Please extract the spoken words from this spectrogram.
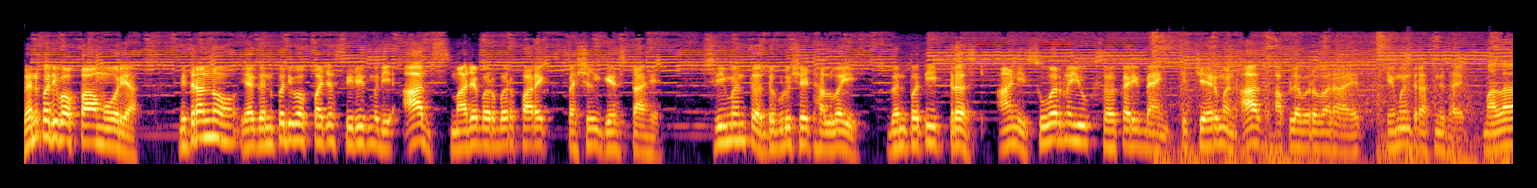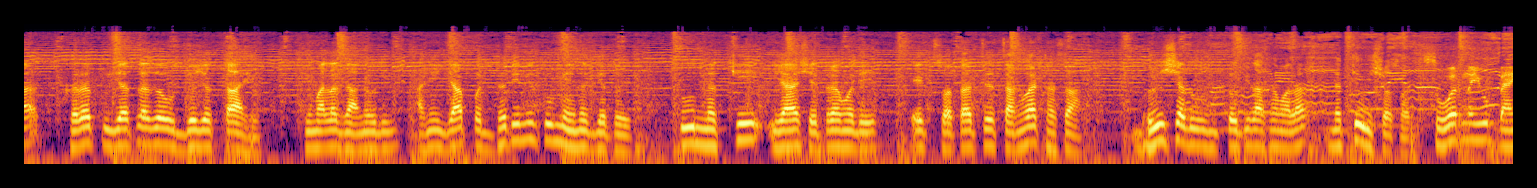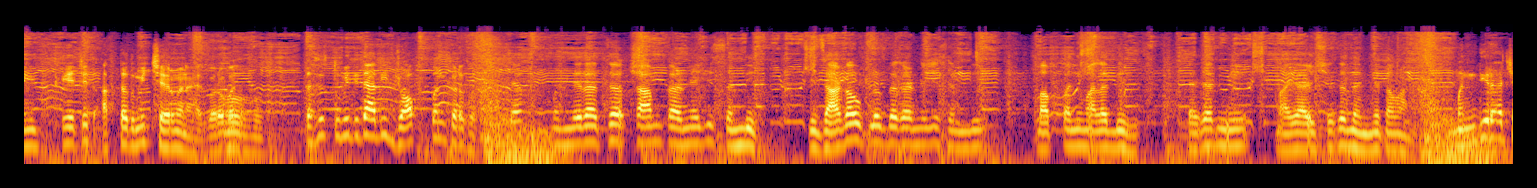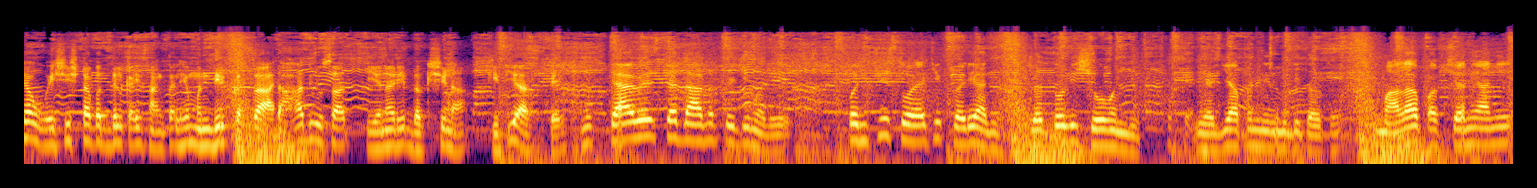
गणपती बाप्पा मोर्या. मित्रांनो या गणपती बाप्पाच्या सिरीजमध्ये आज माझ्याबरोबर फार एक स्पेशल गेस्ट आहे. श्रीमंत दगडूशेठ हलवाई गणपती ट्रस्ट आणि सुवर्णयुग सहकारी बँक हे चेअरमन आज आपल्याबरोबर आहेत हेमंत रासने साहेब. मला खरं तुझ्यातला जो उद्योजकता आहे ती मला जाणवली आणि ज्या पद्धतीने तू मेहनत घेतोय तू नक्की या क्षेत्रामध्ये एक स्वतःचे चांगला ठसा भविष्यात उमटवतील असा मला नक्की विश्वास वाटतो सुवर्णयुग बँकेचे आत्ता तुम्ही चेअरमन आहेत बरोबर? हो हो. तसेच तुम्ही तिथे आधी जॉब पण करत होता. त्या मंदिराचं काम करण्याची संधी ती जागा उपलब्ध करण्याची संधी बाप्पांनी मला दिली. त्याच्यात मी माझ्या आयुष्याचं धन्यता मानतो. मंदिराच्या वैशिष्ट्याबद्दल काही सांगताल? हे मंदिर कसं आहे? दहा दिवसात येणारी दक्षिणा किती असते? आणि त्यावेळेस त्या दानपेटीमध्ये पंचवीस तोळ्याची कडी आली जतोली शिवमंदिर. ह्याची आपण निर्मिती करतो. मला पक्षाने आणि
